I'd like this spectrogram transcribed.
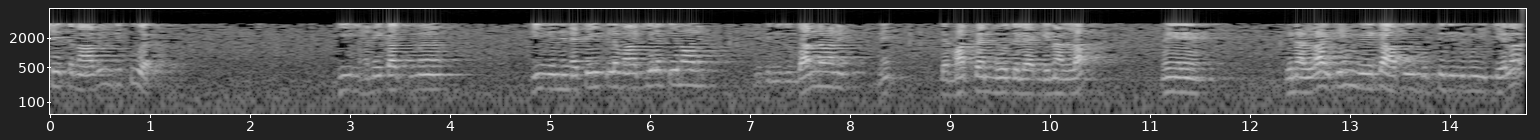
චේතනාවෙන් යුතුව. දීම හැම එකක්ම පින් වෙන්නේ නැtei කියලා මා කියලා කියනවනේ. ඉතින් නේද දන්නවනේ නේ. දැන් මත්පැන් බෝතලයක් ගෙනල්ලා මේ ගෙනල්ලා ඉතින් මේක අපි බුද්ධ දිනුයි කියලා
